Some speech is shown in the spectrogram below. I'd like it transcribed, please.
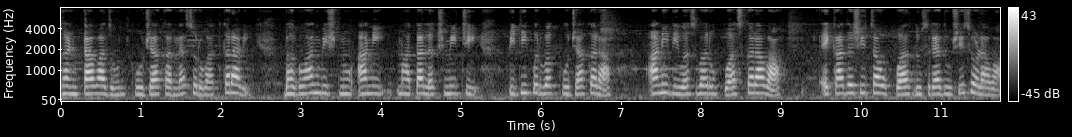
घंटा वाजवून पूजा करण्यास सुरुवात करावी. भगवान विष्णू आणि माता लक्ष्मीची विधीपूर्वक पूजा करा आणि दिवसभर उपवास करावा. एकादशीचा उपवास दुसऱ्या दिवशी सोडावा.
